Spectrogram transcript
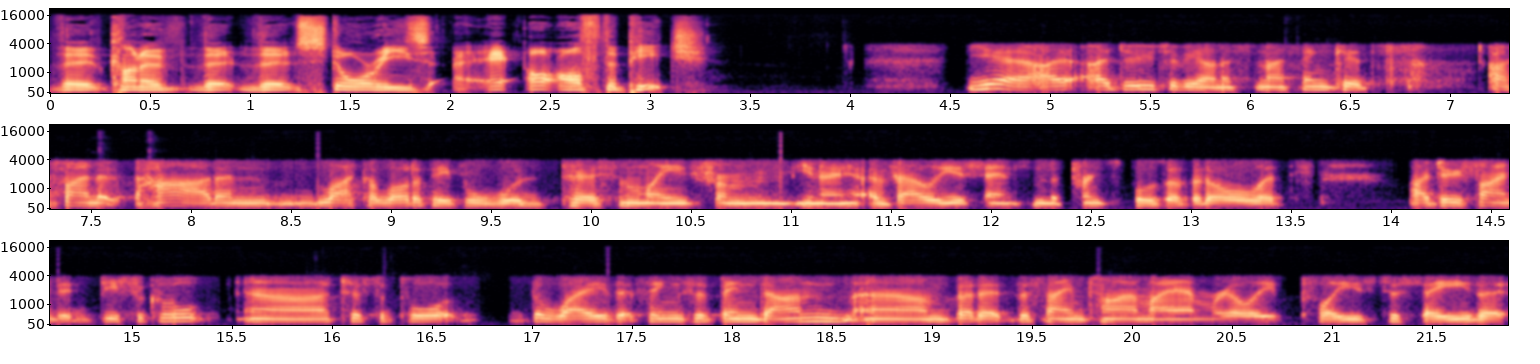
the kind of the the stories uh, off the pitch? Yeah, I, I do, to be honest, and I think it's I find it hard, and like a lot of people would personally, from you know a value sense and the principles of it all, it's I do find it difficult uh, to support the way that things have been done, um, but at the same time, I am really pleased to see that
